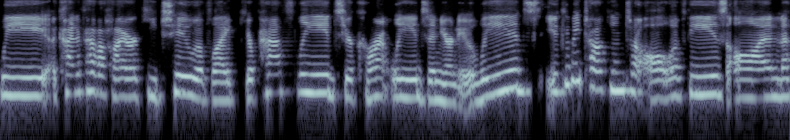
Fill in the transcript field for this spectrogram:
we kind of have a hierarchy too of like your past leads, your current leads, and your new leads. You could be talking to all of these on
